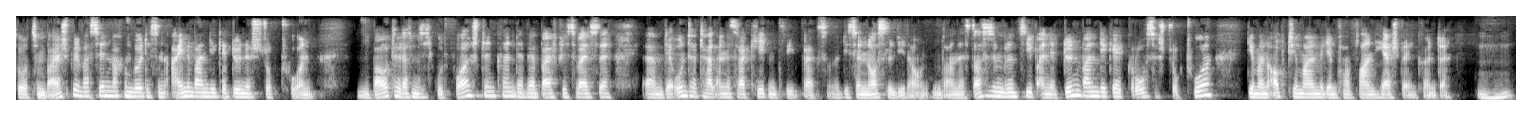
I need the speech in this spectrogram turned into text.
So zum Beispiel, was Sinn machen würde, sind einwandige, dünne Strukturen. Ein Bauteil, das man sich gut vorstellen könnte, wäre beispielsweise ähm, der Unterteil eines Raketentriebwerks oder diese Nossel, die da unten dran ist. Das ist im Prinzip eine dünnwandige, große Struktur, die man optimal mit dem Verfahren herstellen könnte. Mhm.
